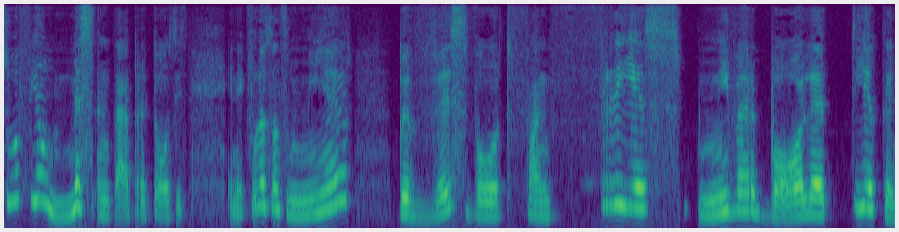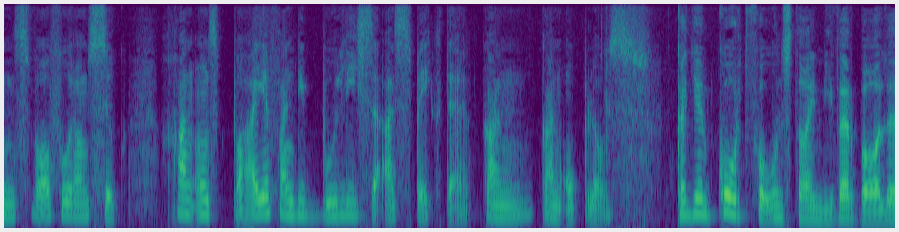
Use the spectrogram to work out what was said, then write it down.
soveel misinterpretasies en ek voel as ons meer bewus word van vrees, nie verbale tekens waarvoor ons soek, gaan ons baie van die boeliese aspekte kan kan oplos. Kan jy in kort vir ons daai nie-verbale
